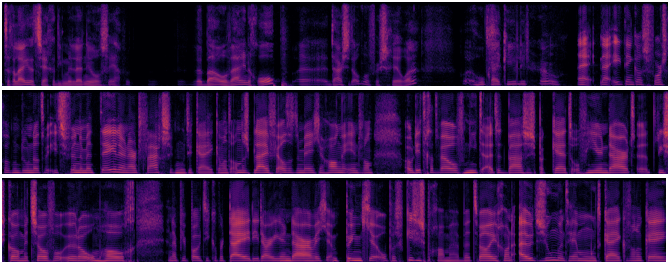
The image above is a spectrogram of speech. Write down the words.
tegelijkertijd zeggen, die millennials, ja, we bouwen weinig op. Daar zit ook een verschil, hè? Hoe kijken jullie er nou? Nee, nou, ik denk als voorschot moet doen dat we iets fundamenteler naar het vraagstuk moeten kijken. Want anders blijf je altijd een beetje hangen in van, oh, dit gaat wel of niet uit het basispakket. Of hier en daar het, het risico met zoveel euro omhoog. En dan heb je politieke partijen die daar hier en daar weet je, een puntje op het verkiezingsprogramma hebben. Terwijl je gewoon uitzoomend helemaal moet kijken van, oké,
